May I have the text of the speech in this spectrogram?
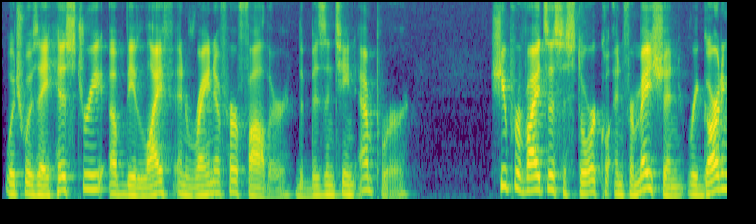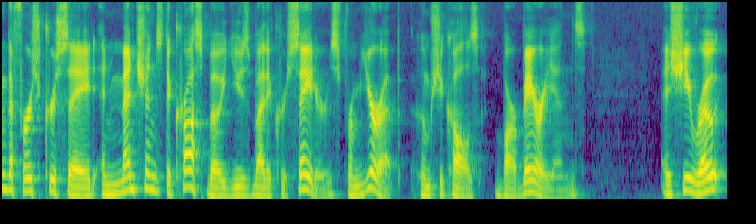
which was a history of the life and reign of her father, the Byzantine emperor. She provides us historical information regarding the First Crusade and mentions the crossbow used by the Crusaders from Europe, whom she calls barbarians. As she wrote,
